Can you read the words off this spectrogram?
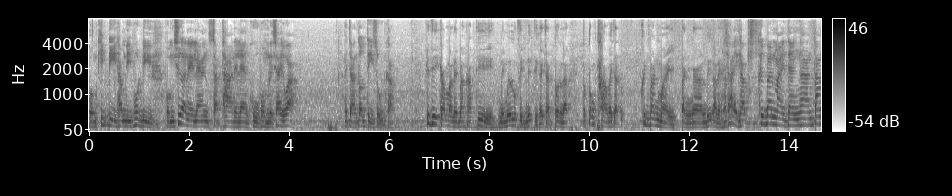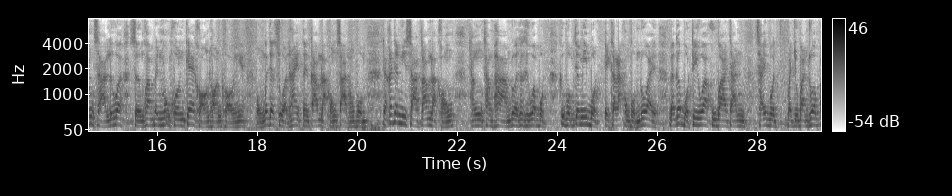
ผมคิดดีทำดีพูดดี ผมเชื่อในแรงศรัทธาในแรงครูผมเลยใช้ว่า อาจารย์ต้นตีศูนย์ครับ พิธีกรรมอะไรบ้างครับที่ในเมื่อลูกศิษย์นึกถึงอาจารย์ต้นแล้ว ต้องถามอาจารย์ ขึ้นบ้านใหม่แต่งงานหรืออะไรฮะใช่ครับ ขึ้นบ้านใหม่แต่งงานตั้งศาลหรือว่าเสริมความเป็นมงคลแก้ของถอนของอย่างเงี้ยผมก็จะสวดให้ตามหลักของศาสตร์ของผม แต่ก็จะมีศาสตร์ตามหลักของทางทางพราหมณ์ด้วยก็คือว่าบทคือผมจะมีบทเอกลักษณ์ของผมด้วย แล้วก็บทที่ว่าครูบาอาจารย์ใช้บทปัจจุบันทั่วไป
